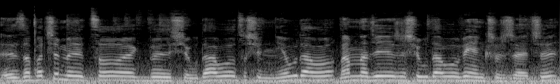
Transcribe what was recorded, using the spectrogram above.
Yy, Zobaczymy, co jakby się udało, co się nie udało. Mam nadzieję, że się udało większość rzeczy,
